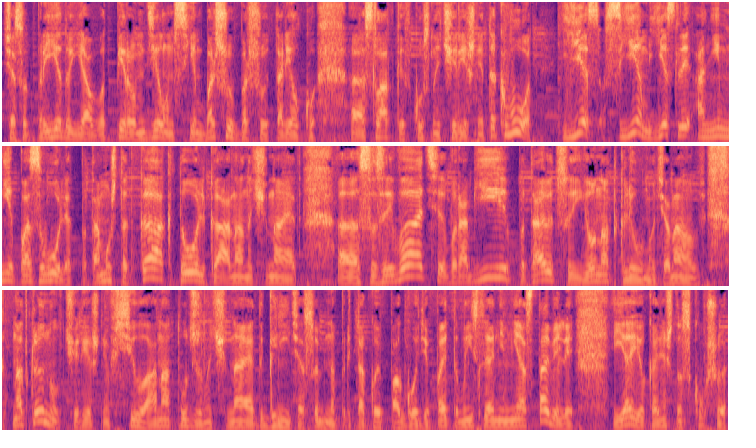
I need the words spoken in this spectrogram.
сейчас вот приеду, я вот первым делом съем большую-большую тарелку э, сладкой вкусной черешни. Так вот, ес, съем, если они мне позволят, потому что как только она начинает э, созревать, воробьи пытаются ее надклюнуть. Она надклюнул черешню, все, она тут же начинает гнить, особенно при такой погоде. Поэтому, если они мне оставили, я ее, конечно, скушаю.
